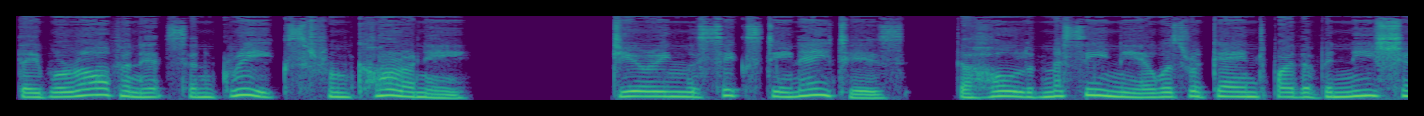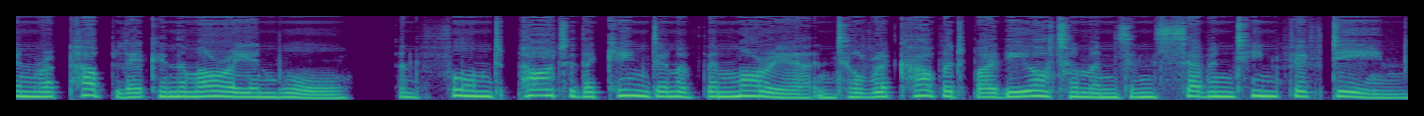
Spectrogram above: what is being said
They were Arvanites and Greeks from Koroni. During the 1680s, the whole of Messenia was regained by the Venetian Republic in the Morean War, and formed part of the Kingdom of the Morea until recovered by the Ottomans in 1715.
